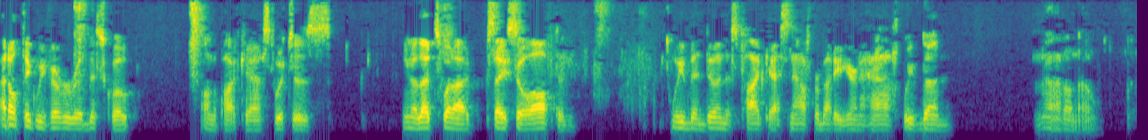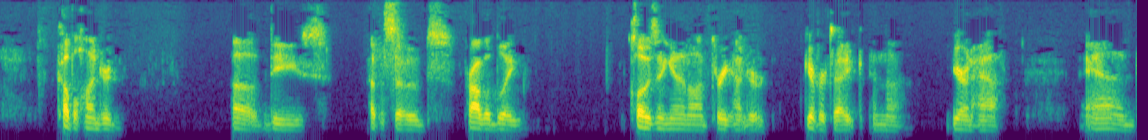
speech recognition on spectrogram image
I don't think we've ever read this quote on the podcast, which is, you know, that's what I say so often. We've been doing this podcast now for about a year and a half. We've done, I don't know, a couple hundred of these episodes, probably closing in on 300, give or take, in the year and a half. And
